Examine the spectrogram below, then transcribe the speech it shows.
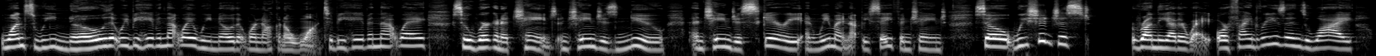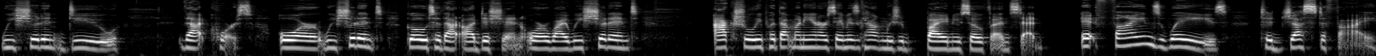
once we know that we behave in that way, we know that we're not going to want to behave in that way. So, we're going to change, and change is new, and change is scary, and we might not be safe in change. So, we should just run the other way or find reasons why we shouldn't do that course, or we shouldn't go to that audition, or why we shouldn't actually put that money in our savings account and we should buy a new sofa instead. It finds ways to justify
